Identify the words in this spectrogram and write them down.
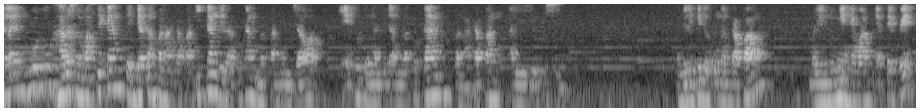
Nelayan buru harus memastikan kegiatan penangkapan ikan dilakukan bertanggung jawab, yaitu dengan tidak melakukan penangkapan IUU fishing. Memiliki dokumen kapal, melindungi hewan ETP,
